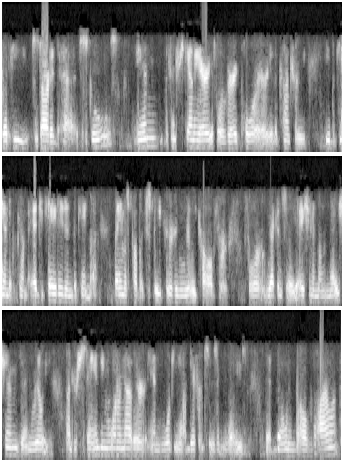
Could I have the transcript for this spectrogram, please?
but he started uh, schools in the Fentress County area for a very poor area of the country. He began to become educated and became a famous public speaker who really called for for reconciliation among nations and really understanding one another and working out differences in ways that don't involve violence.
